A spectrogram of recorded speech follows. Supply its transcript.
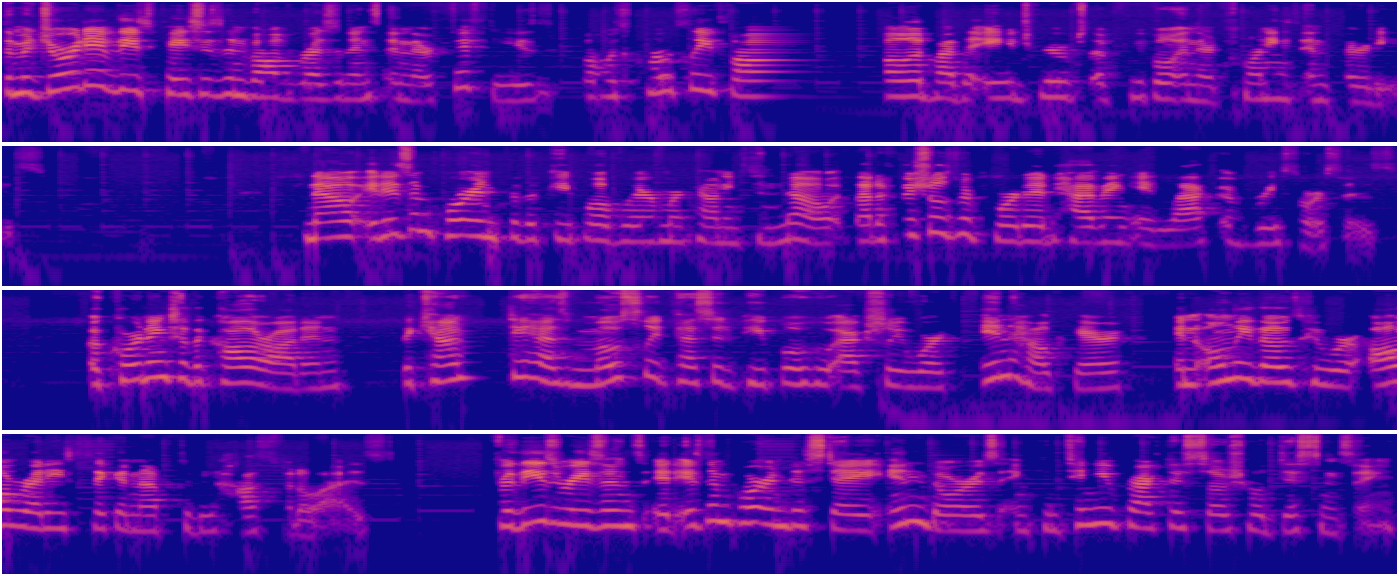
The majority of these cases involved residents in their 50s, but was closely followed by the age groups of people in their 20s and 30s. Now, it is important for the people of Larimer County to know that officials reported having a lack of resources. According to the Coloradoan, the county has mostly tested people who actually work in healthcare and only those who were already sick enough to be hospitalized. For these reasons, it is important to stay indoors and continue practice social distancing.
